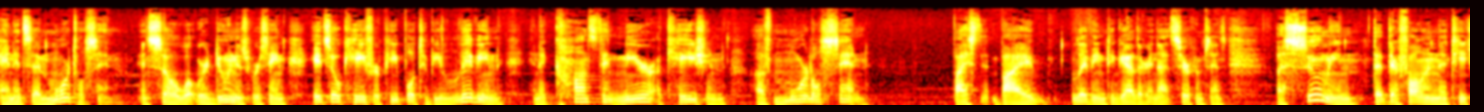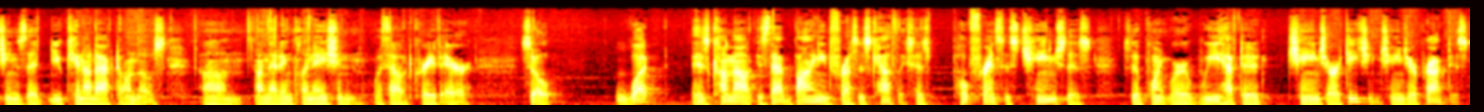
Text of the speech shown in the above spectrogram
and it's a mortal sin. And so what we're doing is we're saying it's okay for people to be living in a constant near occasion of mortal sin by by living together in that circumstance assuming that they're following the teachings that you cannot act on those, um, on that inclination without grave error. So, what has come out is that binding for us as Catholics? Has Pope Francis changed this to the point where we have to change our teaching, change our practice?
